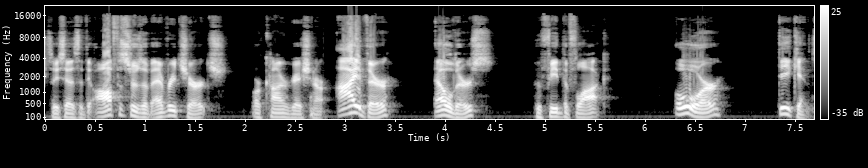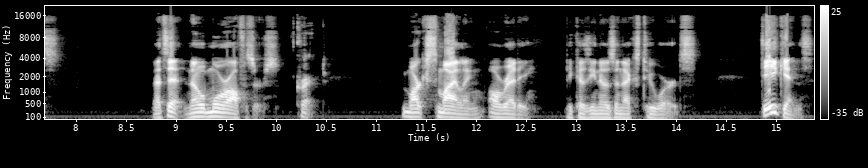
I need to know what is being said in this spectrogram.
So he says that the officers of every church or congregation are either elders who feed the flock or deacons. That's it. No more officers. Correct. Mark's smiling already because he knows the next two words. Deacons,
